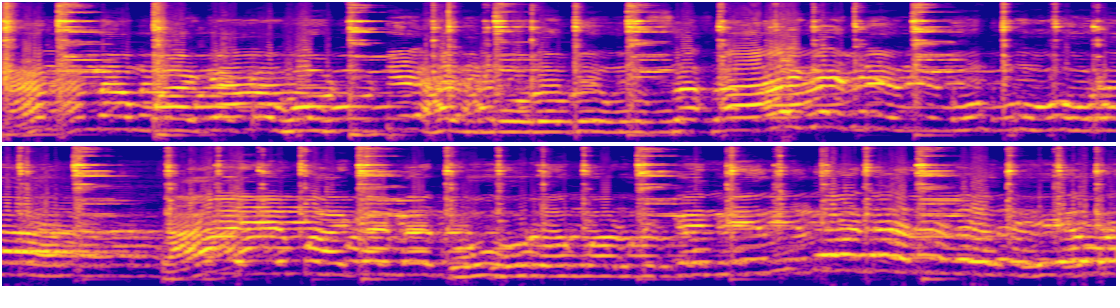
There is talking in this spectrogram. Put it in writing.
ನನ್ನ ಮಗ ಹುಟ್ಟಿ ಹದಿಮೂರು ದಿವಸ ಆಗಲಿ ಪೂರ. ತಾಯಿ ಮಗನ ದೂರ ಮಾಡಿದ ನಿಂದ ದೇವರ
